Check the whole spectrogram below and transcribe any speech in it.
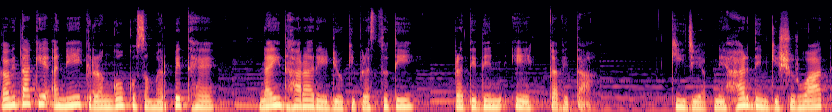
कविता के अनेक रंगों को समर्पित है नई धारा रेडियो की प्रस्तुति, प्रतिदिन एक कविता। कीजिए अपने हर दिन की शुरुआत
